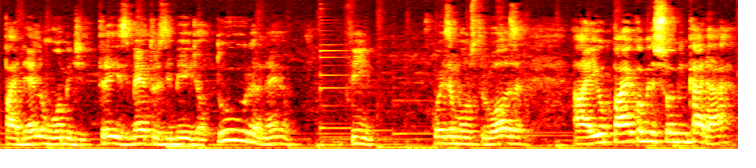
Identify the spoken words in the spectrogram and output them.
O pai dela, um homem de 3 metros e meio de altura, né? Enfim, coisa monstruosa. Aí o pai começou a me encarar,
